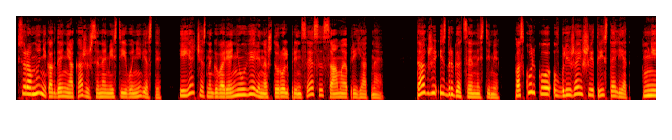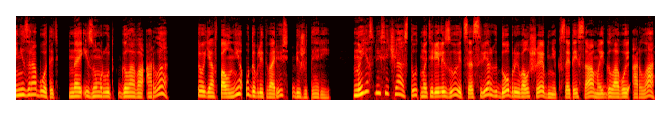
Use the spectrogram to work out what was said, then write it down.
Все равно никогда не окажешься на месте его невесты. И я, честно говоря, не уверена, что роль принцессы самая приятная. Также и с драгоценностями, поскольку в ближайшие 300 лет мне не заработать на изумруд голова орла, то я вполне удовлетворюсь бижутерией. Но если сейчас тут материализуется сверхдобрый волшебник с этой самой головой орла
